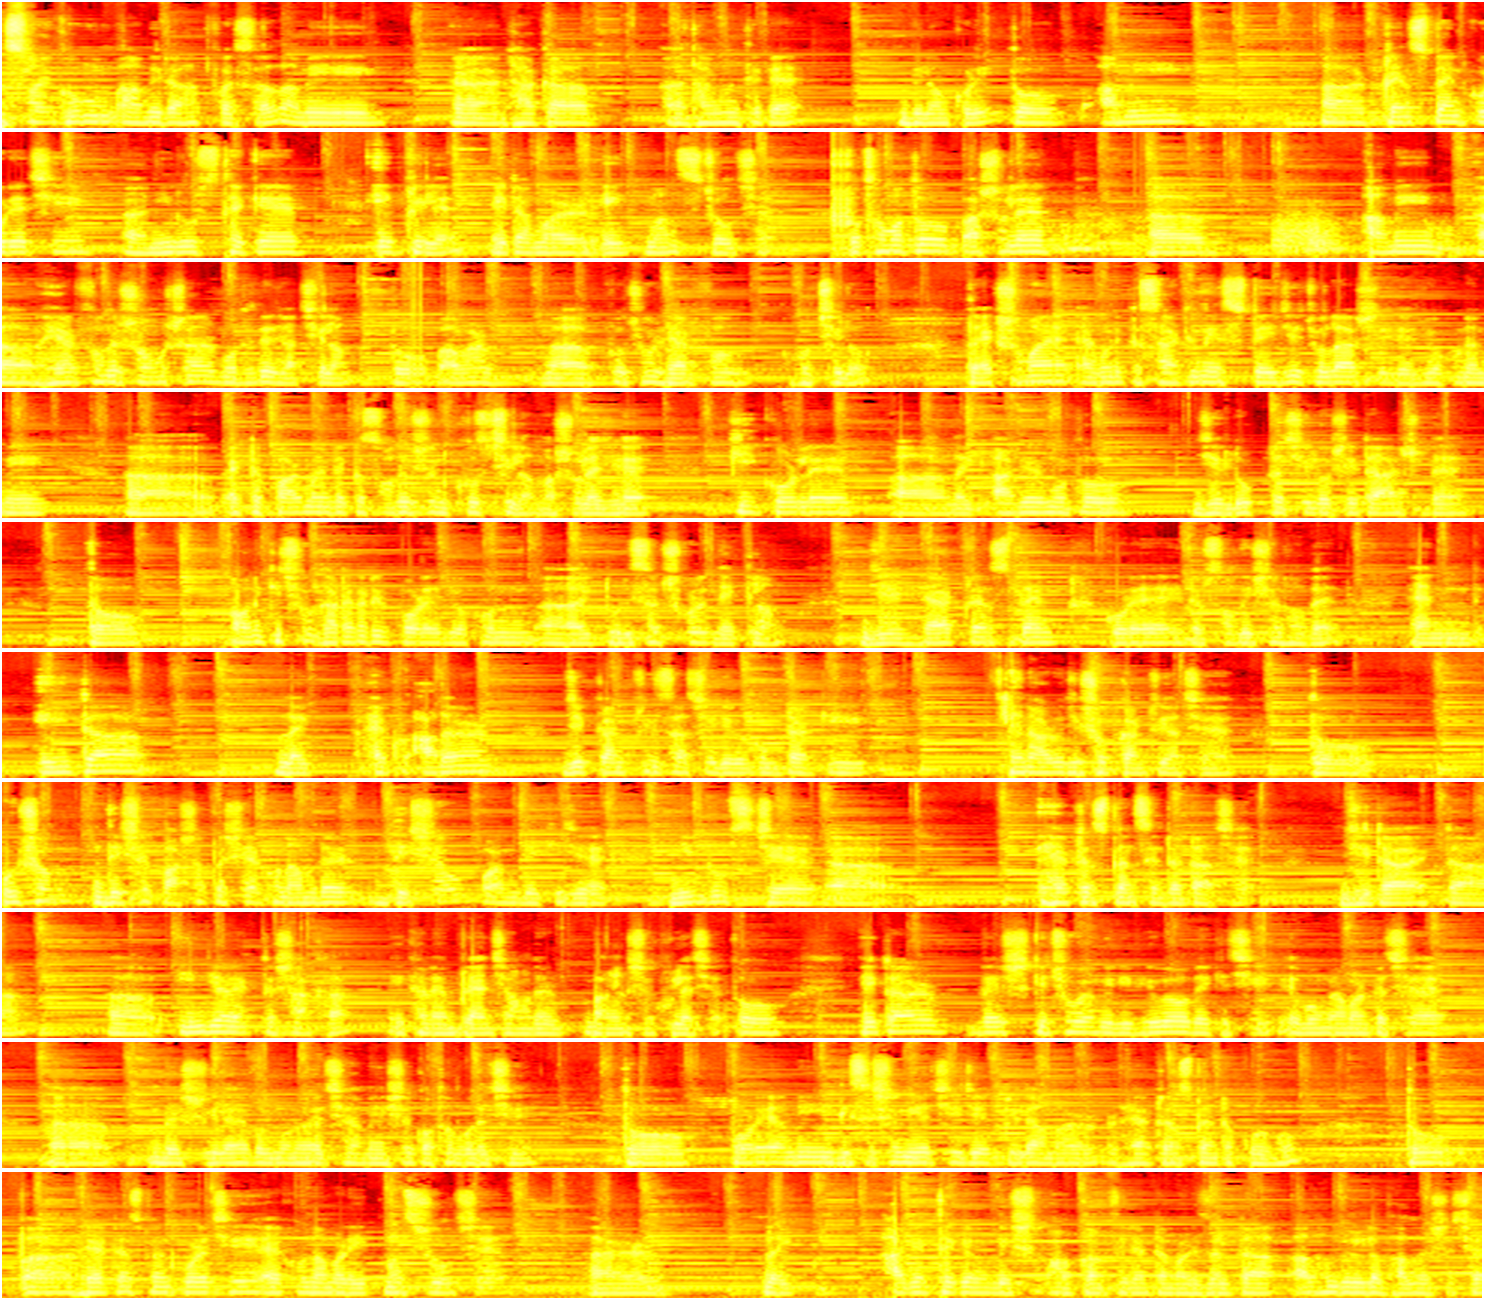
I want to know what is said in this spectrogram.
আসসালামাইকুম আমি রাহাত ফয়সাল। আমি ঢাকা ধানমন্ডি থেকে বিলং করি। তো আমি ট্রান্সপ্ল্যান্ট করিয়েছি নিউরুস থেকে এপ্রিলে। এটা আমার এইট মান্থস চলছে। প্রথমত আসলে আমি হেয়ার ফলের সমস্যার মধ্যে দিয়ে যাচ্ছিলাম। তো আমার প্রচুর হেয়ার ফল হচ্ছিল। তো এক সময় এমন একটা সার্টেন স্টেজে চলে আসে যখন আমি একটা পারমানেন্ট একটা সলিউশন খুঁজছিলাম আসলে যে কি করলে লাইক আগের মতো যে লুকটা ছিল সেটা আসবে। তো অনেক কিছু ঘাটাঘাটির পরে যখন একটু রিসার্চ করে দেখলাম যে হেয়ার ট্রান্সপ্ল্যান্ট করে এটার সলিউশন হবে অ্যান্ড এইটা লাইক এখন আদার যে কান্ট্রিজ আছে যেরকম টার্কি এখানে আরও যেসব কান্ট্রি আছে, তো ওইসব দেশের পাশাপাশি এখন আমাদের দেশেও আমি দেখি যে নিউ রুটস যে হেয়ার ট্রান্সপ্ল্যান্ট সেন্টারটা আছে, যেটা একটা ইন্ডিয়ার একটা শাখা, এখানে ব্রাঞ্চ আমাদের বাংলাদেশে খুলেছে। তো এটার বেশ কিছু আমি রিভিউও দেখেছি এবং আমার কাছে বেশ রিলায়েবল মনে হয়েছে। আমি এসে কথা বলেছি। তো পরে আমি ডিসিশন নিয়েছি যে এপ্রিলে আমার হেয়ার ট্রান্সপ্ল্যান্টটা করব। তো হেয়ার ট্রান্সপ্ল্যান্ট করেছি। এখন আমার এইট মান্থস চলছে। আর লাইক আগের থেকে আমি বেশ কনফিডেন্ট আমার রেজাল্টটা আলহামদুলিল্লাহ ভালো এসেছে।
